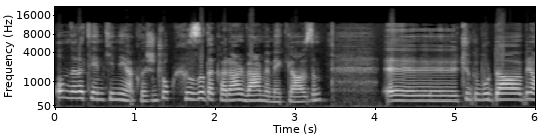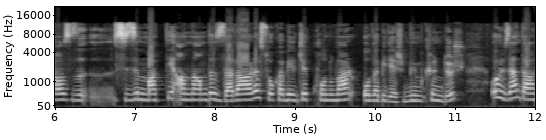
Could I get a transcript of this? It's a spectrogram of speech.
Onlara temkinli yaklaşın. Çok hızlı da karar vermemek lazım. Ee, çünkü burada biraz sizin maddi anlamda zarara sokabilecek konular olabilir, mümkündür. O yüzden daha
